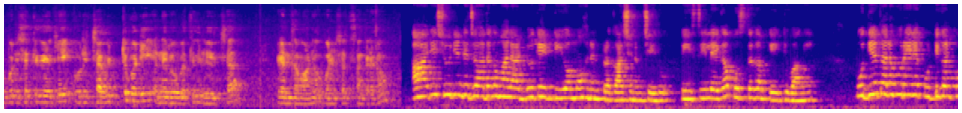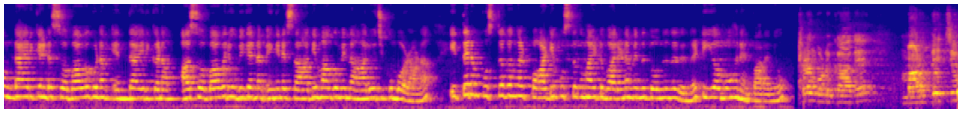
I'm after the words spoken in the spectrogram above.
ഉപനിഷത്തിലേക്ക് ഒരു ചവിട്ടുപടി എന്ന രൂപത്തിൽ ലഭിച്ച ഗ്രന്ഥമാണ് ഉപനിഷത്ത് സംഗ്രഹം. ആര്യശൂര്യന്റെ Jatakamala advocate T O Mohanan പ്രകാശനം ചെയ്തു. പി സി ലേഖ പുസ്തകം ഏറ്റുവാങ്ങി. പുതിയ തലമുറയിലെ കുട്ടികൾക്ക് ഉണ്ടായിരിക്കേണ്ട സ്വഭാവ ഗുണം എന്തായിരിക്കണം? ആ സ്വഭാവ രൂപീകരണം എങ്ങനെ സാധ്യമാകുമെന്ന് ആലോചിക്കുമ്പോഴാണ് ഇത്തരം പുസ്തകങ്ങൾ പാഠ്യപുസ്തകമായിട്ട് വരണമെന്ന് തോന്നുന്നതെന്ന് ടി ഒ മോഹനൻ പറഞ്ഞു. കൊടുക്കാതെ മർദ്ദിച്ച്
